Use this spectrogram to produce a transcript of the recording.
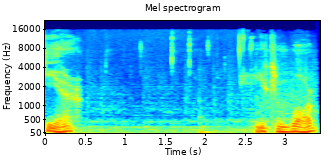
Here. You can ward.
